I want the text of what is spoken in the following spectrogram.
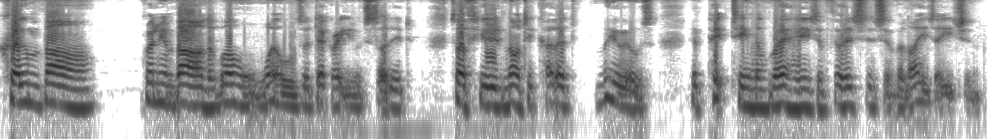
chrome bar, chrome bar, the wall walls are decorated with solid, soft-hued, multicolored murals depicting the ways of first civilization.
